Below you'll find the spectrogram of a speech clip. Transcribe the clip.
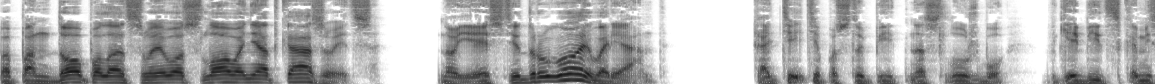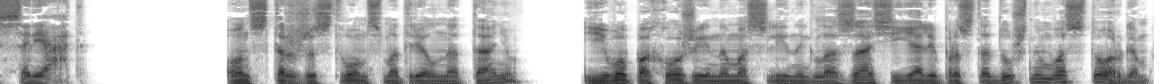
Папандополо от своего слова не отказывается. Но есть и другой вариант. Хотите поступить на службу в Гебиц-комиссариат?» Он с торжеством смотрел на Таню, и его похожие на маслины глаза сияли простодушным восторгом.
